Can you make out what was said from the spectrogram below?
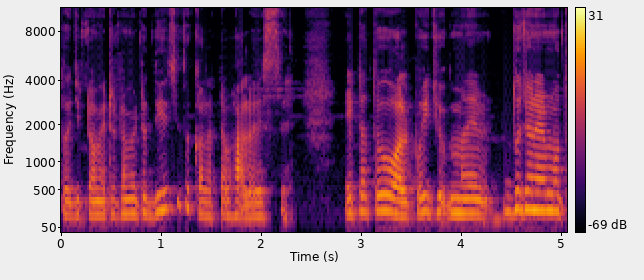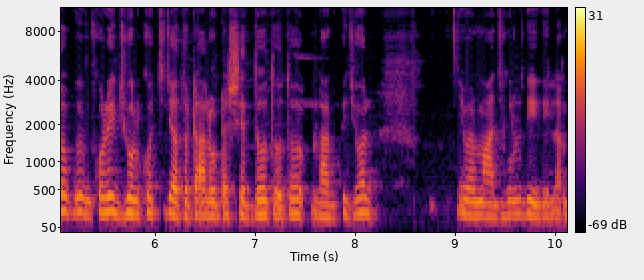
তো, ওই যে টমেটো টমেটো দিয়েছি তো কালারটা ভালো এসছে। এটা তো অল্পই মানে দুজনের মতো করেই ঝোল করছি, যতটা আলুটা সেদ্ধ হতো তো লাগবে জল এবার মাছগুলো দিয়ে দিলাম।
